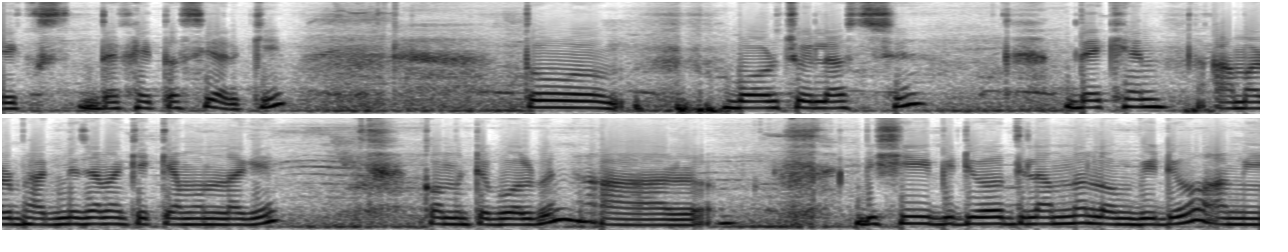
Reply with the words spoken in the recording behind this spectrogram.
দেখ দেখাইতাছি আর কি। তো বর চলে আসছে। দেখেন আমার ভাগ্নে জামাকে কেমন লাগে। কমেন্টে বলবেন। আর বেশি ভিডিও দিলাম না লং ভিডিও আমি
